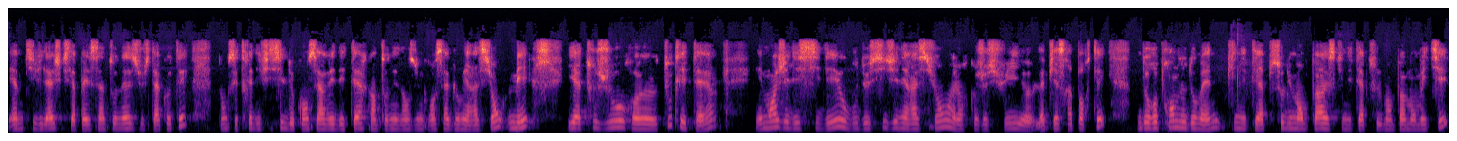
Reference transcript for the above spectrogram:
et un petit village qui s'appelle Saint-Onès juste à côté. Donc c'est très difficile de conserver des terres quand on est dans une grosse agglomération, mais il y a toujours euh, toutes les terres. Et moi, j'ai décidé, au bout de six générations, alors que je suis euh, la pièce rapportée, de reprendre le domaine, qui n'était absolument pas, ce qui n'était absolument pas mon métier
